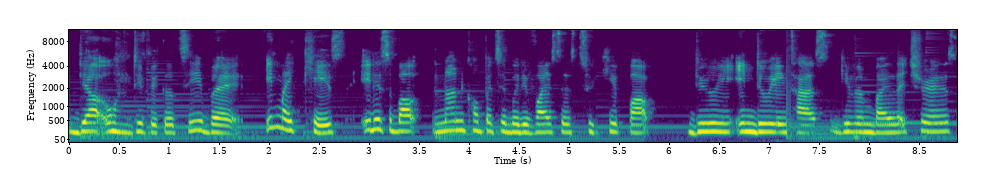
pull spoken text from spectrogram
their own difficulty, but in my case, it is about non-compatible devices to keep up doing in doing tasks given by lecturers,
